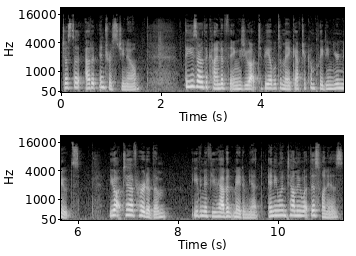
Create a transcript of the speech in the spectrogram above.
just out of interest, you know. These are the kind of things you ought to be able to make after completing your newts. You ought to have heard of them, even if you haven't made them yet. Anyone tell me what this one is?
